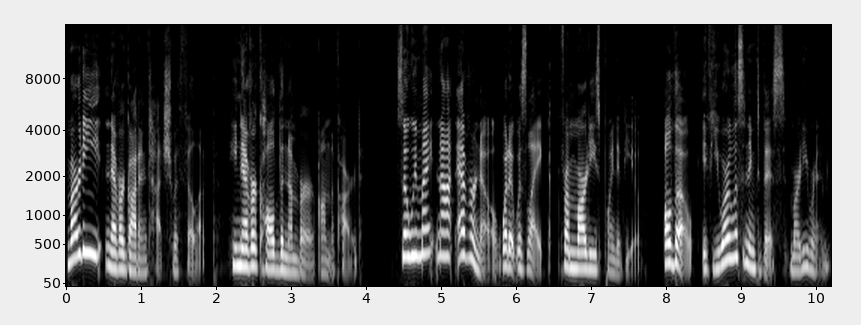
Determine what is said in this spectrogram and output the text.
Marty never got in touch with Philip. He never called the number on the card. So we might not ever know what it was like from Marty's point of view. Although, if you are listening to this, Marty Rimm,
